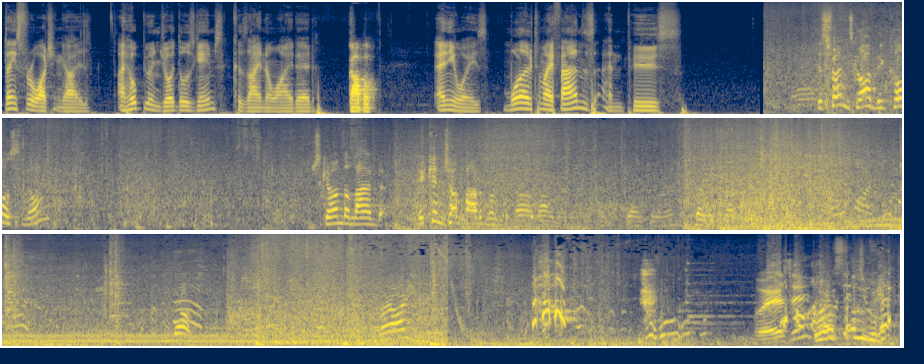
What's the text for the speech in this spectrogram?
Thanks for watching, guys. I hope you enjoyed those games, because I know I did. Kappa. Anyways, more love to my fans, and peace. His friend's gotta be close, no? Just get on the land. It can jump out of the uh, line. and land. So it's not- Bro. Where are you? Where is it? Where did you get?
